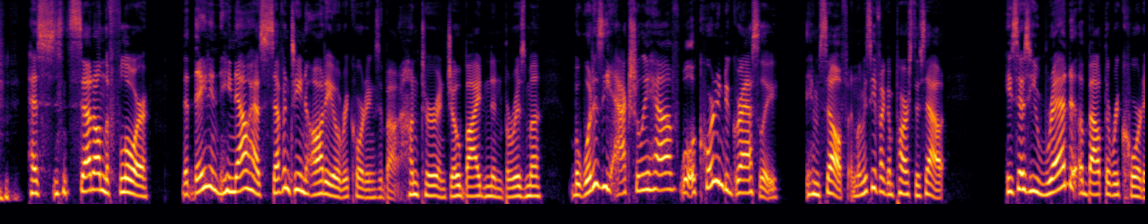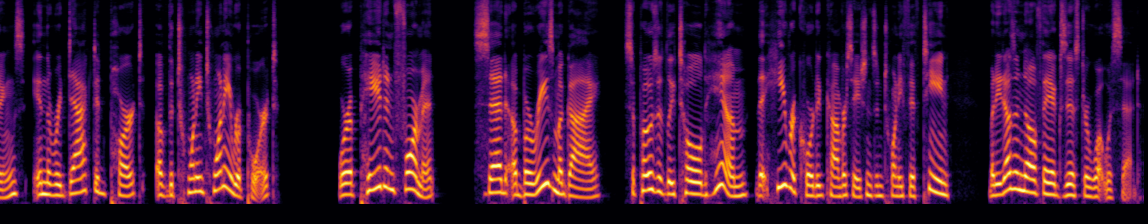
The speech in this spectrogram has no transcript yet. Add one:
has said on the floor that they didn't. He now has 17 audio recordings about Hunter and Joe Biden and Burisma. But what does he actually have? Well, according to Grassley himself, and let me see if I can parse this out. He says he read about the recordings in the redacted part of the 2020 report, where a paid informant said a Burisma guy supposedly told him that he recorded conversations in 2015, but he doesn't know if they exist or what was said.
